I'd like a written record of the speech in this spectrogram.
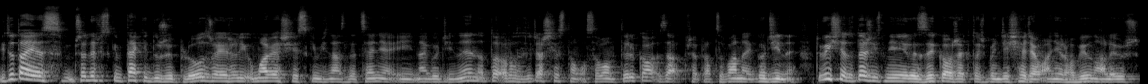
I tutaj jest przede wszystkim taki duży plus, że jeżeli umawiasz się z kimś na zlecenie i na godziny, no to rozliczasz się z tą osobą tylko za przepracowane godziny. Oczywiście to też istnieje ryzyko, że ktoś będzie siedział, a nie robił, no ale już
